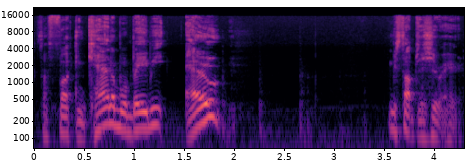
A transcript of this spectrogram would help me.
It's a fucking Cannabowl, baby. Out. Let me stop this shit right here.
